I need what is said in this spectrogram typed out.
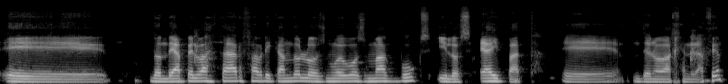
Eh, donde Apple va a estar fabricando los nuevos MacBooks y los iPad eh, de nueva generación.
